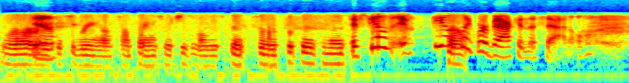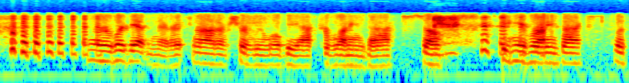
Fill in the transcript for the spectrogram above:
we're already Yeah. disagreeing on some things, which is always good for for business. It feels it feels So- like we're back in the saddle. We're, we're getting there. If not, I'm sure we will be after running backs. So speaking of running backs, let's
